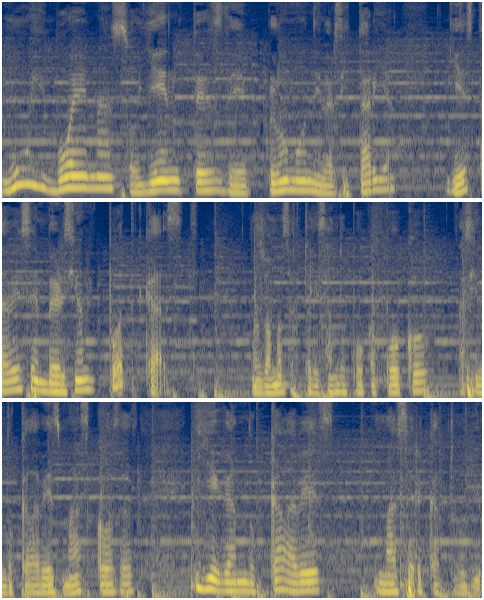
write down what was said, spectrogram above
Muy buenas oyentes de Pluma Universitaria y esta vez en versión podcast. Nos vamos actualizando poco a poco, haciendo cada vez más cosas y llegando cada vez más cerca tuyo.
